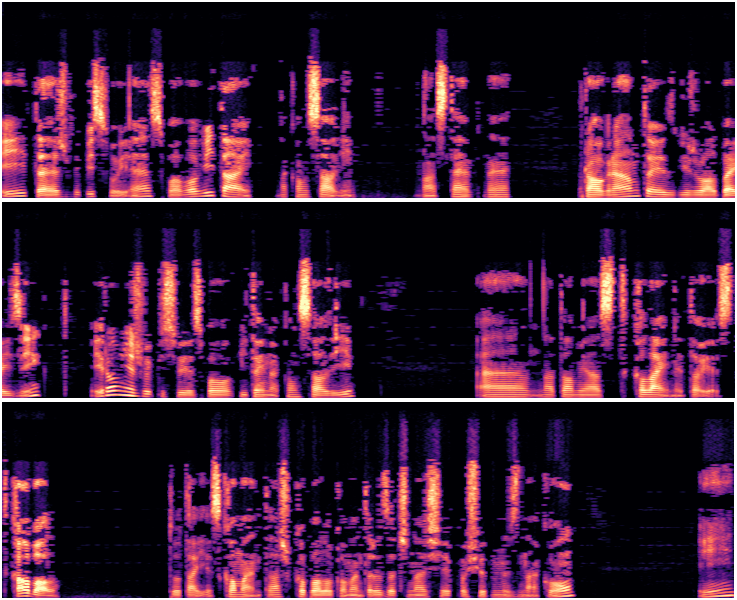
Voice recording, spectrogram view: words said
i też wypisuje słowo witaj na konsoli. Następny program to jest Visual Basic i również wypisuje słowo witaj na konsoli. E, natomiast kolejny to jest COBOL. Tutaj jest komentarz. W COBOLu komentarz zaczyna się po siódmym znaku. I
